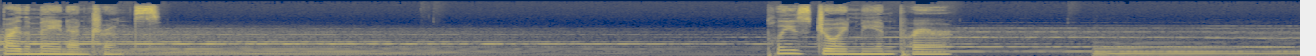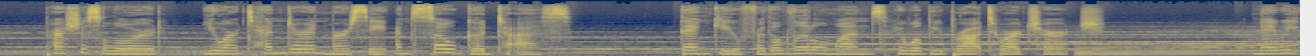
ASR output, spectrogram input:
by the main entrance. Please join me in prayer. Precious Lord, you are tender in mercy and so good to us. Thank you for the little ones who will be brought to our church. May we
